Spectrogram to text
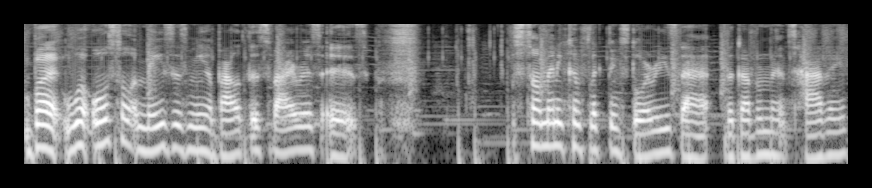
But what also amazes me about this virus is so many conflicting stories that the government's having.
